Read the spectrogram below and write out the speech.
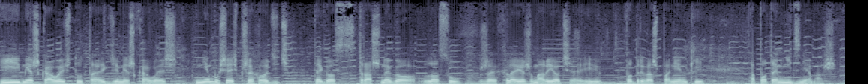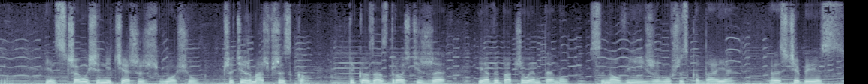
i mieszkałeś tutaj, gdzie mieszkałeś. I nie musiałeś przechodzić tego strasznego losu, że chlejesz w Mariocie i podrywasz panienki, a potem nic nie masz. No. Więc czemu się nie cieszysz, Łosiu? Przecież masz wszystko. Tylko zazdrościsz, że ja wybaczyłem temu synowi i że mu wszystko daję. No z ciebie jest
